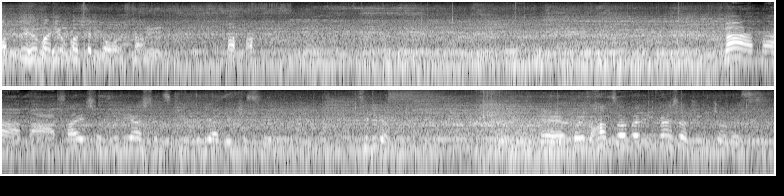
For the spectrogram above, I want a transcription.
あっという間に大当たりが終わった。まあまあまあ最初クリアして次クリアできず次です、えーとりあえず初当たりに関しては順調です。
